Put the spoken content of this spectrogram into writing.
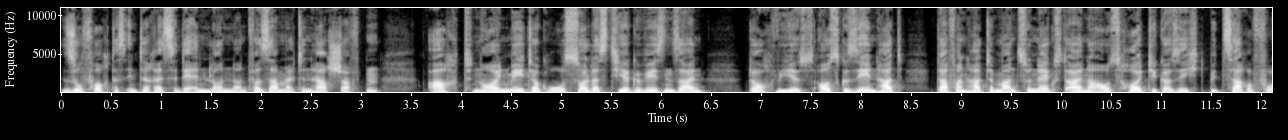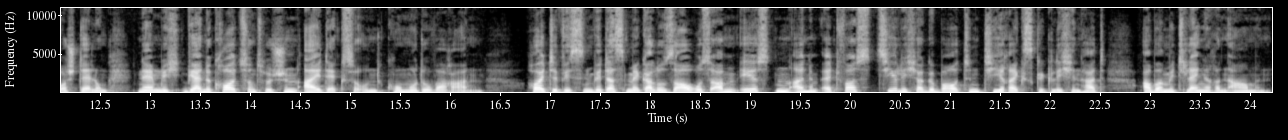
sofort das Interesse der in London versammelten Herrschaften. Acht, neun Meter groß soll das Tier gewesen sein. Doch wie es ausgesehen hat, davon hatte man zunächst eine aus heutiger Sicht bizarre Vorstellung, nämlich wie eine Kreuzung zwischen Eidechse und Komodowaran. Heute wissen wir, dass Megalosaurus am ehesten einem etwas zierlicher gebauten T-Rex geglichen hat, aber mit längeren Armen.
